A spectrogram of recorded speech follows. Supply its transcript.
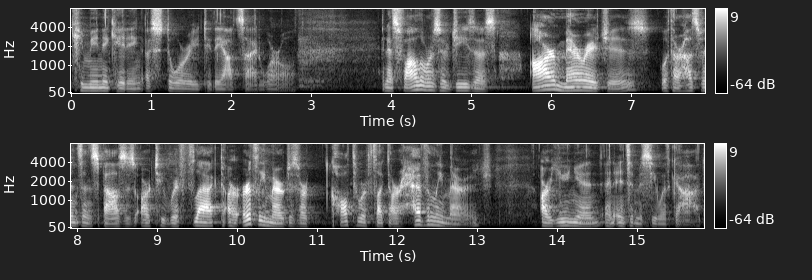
communicating a story to the outside world. And as followers of Jesus, our marriages with our husbands and spouses are to reflect, our earthly marriages are called to reflect our heavenly marriage, our union and intimacy with God.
